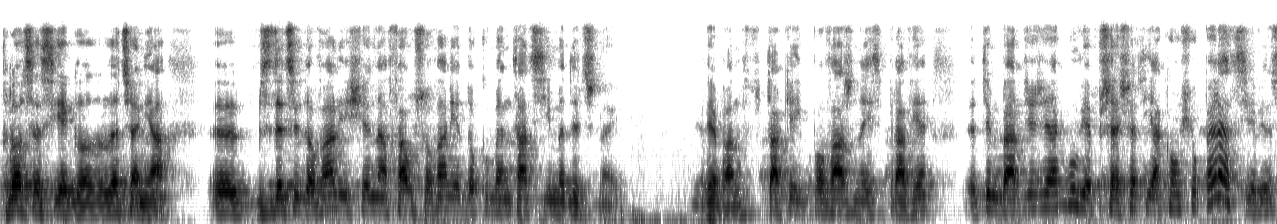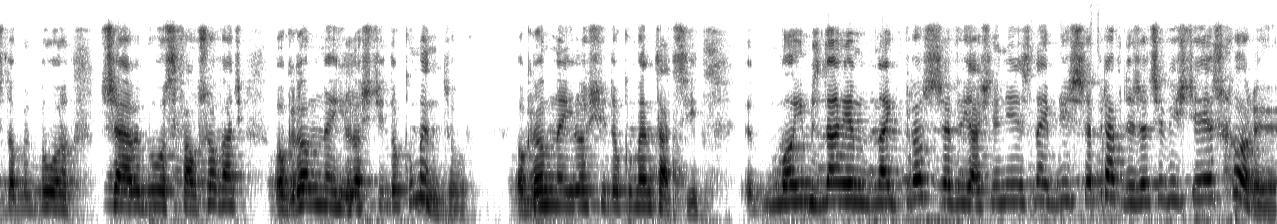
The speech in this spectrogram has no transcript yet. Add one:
proces jego leczenia zdecydowali się na fałszowanie dokumentacji medycznej. Wie pan, w takiej poważnej sprawie, tym bardziej, że jak mówię, przeszedł jakąś operację, więc to by było, trzeba by było sfałszować ogromne ilości dokumentów, ogromne ilości dokumentacji. Moim zdaniem najprostsze wyjaśnienie jest najbliższe prawdy. Rzeczywiście jest chory.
